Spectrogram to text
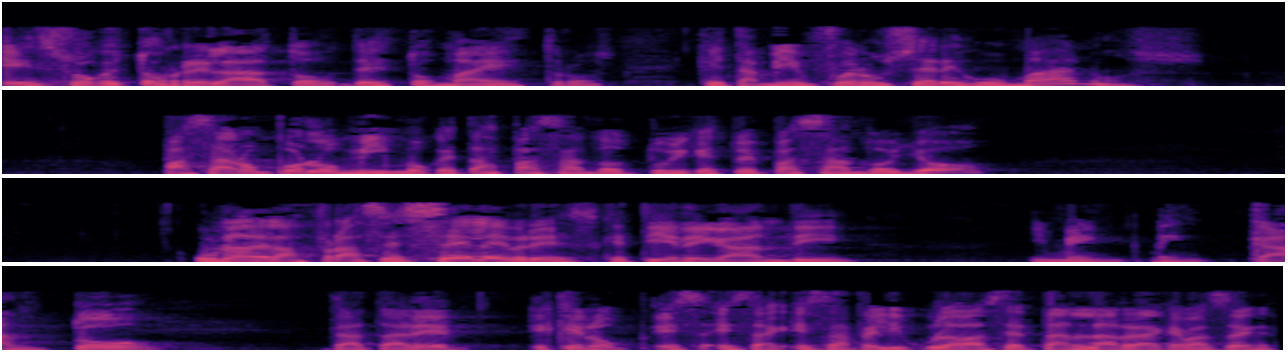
es- son estos relatos de estos maestros que también fueron seres humanos. Pasaron por lo mismo que estás pasando tú y que estoy pasando yo. Una de las frases célebres que tiene Gandhi, y me, encantó, trataré, es que no, esa, esa- película va a ser tan larga que va a ser,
